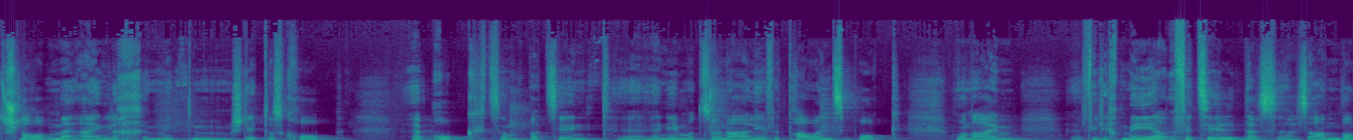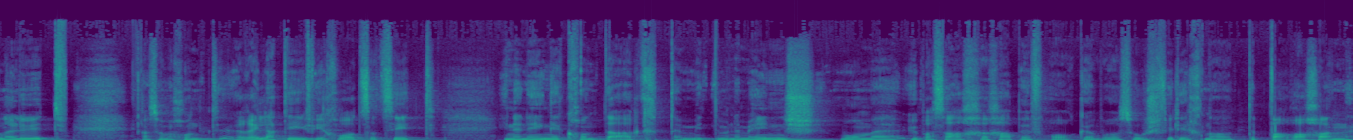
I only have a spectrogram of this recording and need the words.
schlägt man eigentlich mit dem Stethoskop eine Brücke zum Patienten, äh, eine emotionale, eine Vertrauensbrücke, wo er einem vielleicht mehr erzählt als, als anderen Leuten. Also man kommt relativ in kurzer Zeit in einen engen Kontakt mit einem Menschen, wo man über Sachen kann befragen kann, wo sonst vielleicht noch der Pfarrer kann,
